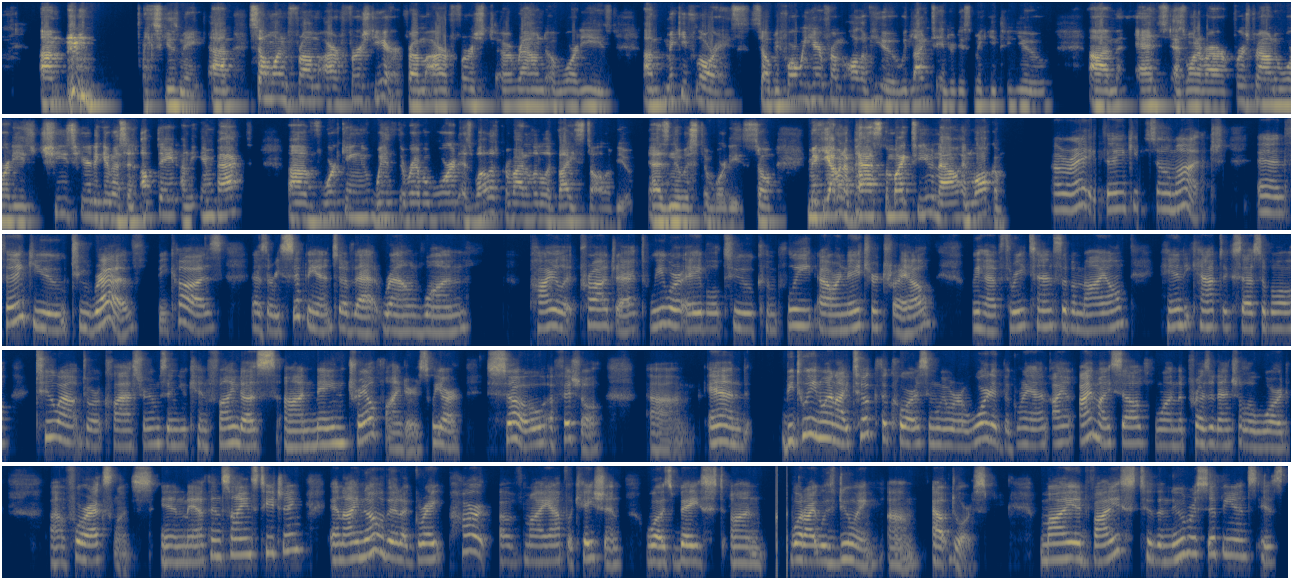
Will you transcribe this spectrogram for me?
Um, excuse me, um, someone from our first year, from our first uh, round awardees, um, Mickey Flores. So before we hear from all of you, we'd like to introduce Mickey to you um, as, as one of our first round awardees. She's here to give us an update on the impact of working with the Rev Award, as well as provide a little advice to all of you as newest awardees. So Mickey, I'm gonna pass the mic to you now and welcome. All right, thank you so much. And thank you to Rev because as a recipient of that round one pilot project, we were able to complete our nature trail. We have three tenths of a mile, handicapped accessible, two outdoor classrooms, and you can find us on Maine Trail Finders. We are so official. Um, and between when I took the course and we were awarded the grant, I, I myself won the Presidential Award uh, for Excellence in Math and Science teaching. And I know that a great part of my application was based on what I was doing um, outdoors. My advice to the new recipients is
